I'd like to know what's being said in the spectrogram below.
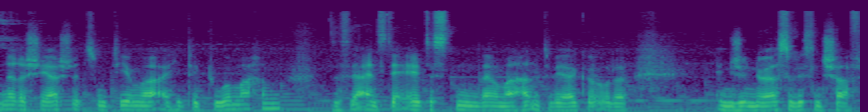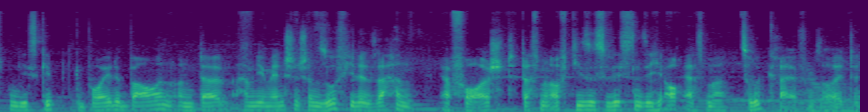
eine Recherche zum Thema Architektur machen. Das ist ja eines der ältesten, sagen wir mal, Handwerke oder Ingenieurswissenschaften, die es gibt, Gebäude bauen. Und da haben die Menschen schon so viele Sachen erforscht, dass man auf dieses Wissen sich auch erstmal zurückgreifen sollte.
